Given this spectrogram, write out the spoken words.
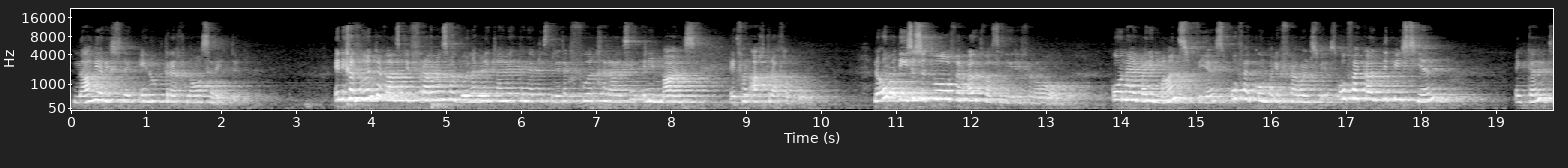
na Jerusalem en ook terug na Nasaret toe. En die gewoonte was dat die vrouens gewoonlik met die kleiner kindertjies redelik voorgereis het en die mans het van agter af gekom. Nou omdat Jesus so 12 jaar oud was in hierdie kon hy by die mans wees of hy kom by die vrouens wees of hy kan tipies seun en kind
